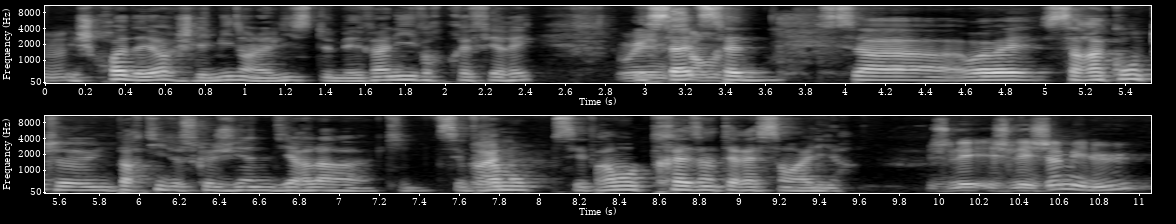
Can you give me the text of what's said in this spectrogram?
Mmh. Et je crois d'ailleurs que je l'ai mis dans la liste de mes 20 livres préférés. et ça, ça, ouais, ouais, ça, raconte une partie de ce que je viens de dire là. C'est vraiment, c'est vraiment très intéressant à lire. Je ne l'ai jamais lu.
